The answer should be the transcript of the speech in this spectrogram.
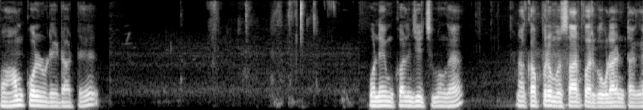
ஆம்கோலினுடைய டாட்டு ஒன்றே முக்கால் இன்ச்சு வச்சுக்கோங்க. நான் கப்பு ரொம்ப ஷார்ப்பாக இருக்கக்கூடாதுன்ட்டாங்க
